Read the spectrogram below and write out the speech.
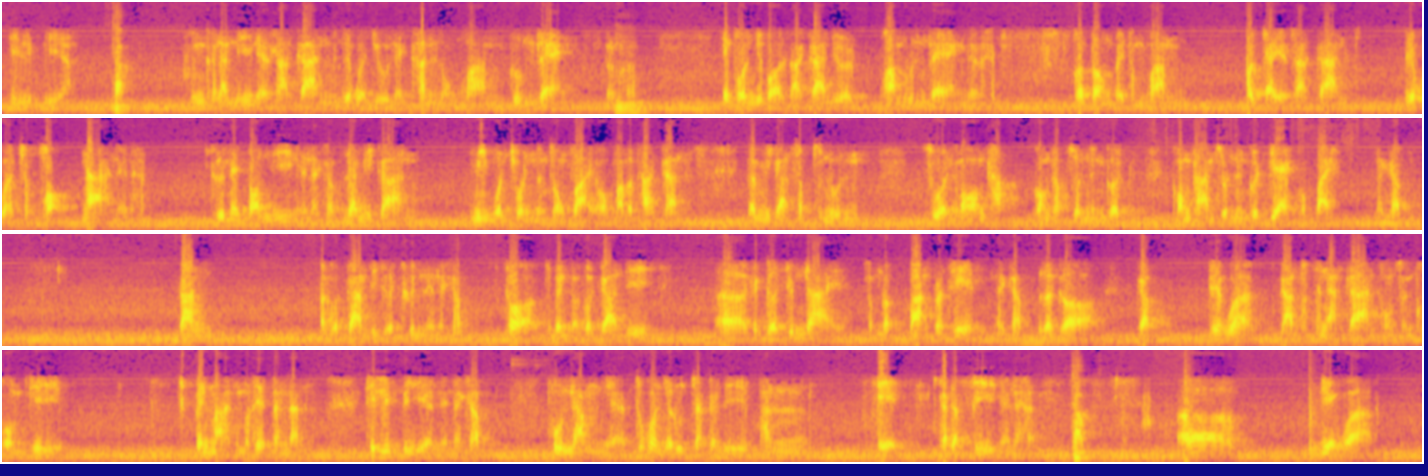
ที่ลิเบีย ครับซึ่งขณะนี้เนี่ยสถานการณ์เรียกว่าอยู่ในขั้นของความรุนแรงนะครับอืมเหตุผลที่บอกสถานการณ์อยู่ความรุนแรงเนี่ยนะครับ ก็ต้องไปทำความเข้าใจสถานการณ์ เรียกว่าเฉพาะหน้าเนี่ยนะครับคือในตอนนี้เนี่ยนะครับได้มีการมีมวลชนทั้งสองฝ่ายออกมาประทะกัน และมีการสนับสนุนส่วนกองทัพกองทัพส่วนหนึ่งก็กองฐานส่วนหนึ่งก็แยกออกไปนะครับ การปรากฏการณ์ที่เกิดขึ้นเนี่ยนะครับ ก็จะเป็นปรากฏการณ์ที่จะเกิดขึ้นได้สำหรับบางประเทศนะครับ แล้วก็กับเรียกว่าการพัฒนาการของสังคมที่ เป็นมาของประเทศนั้นๆ ที่ลิเบียเนี่ยนะครับ ผู้นำเนี่ย ทุกคนจะรู้จักกันดีพันเอกกาดาฟีเนี่ยนะครับครับเอ่อเรียกว่า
